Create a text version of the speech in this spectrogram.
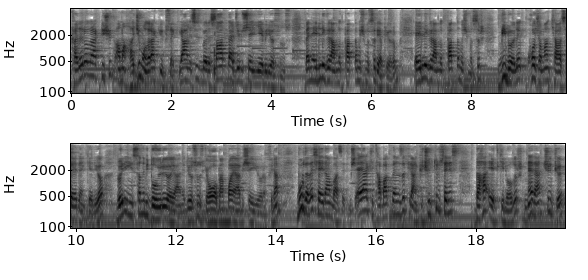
Kalori olarak düşük ama hacim olarak yüksek. Yani siz böyle saatlerce bir şey yiyebiliyorsunuz. Ben 50 gramlık patlamış mısır yapıyorum. 50 gramlık patlamış mısır bir böyle kocaman kaseye denk geliyor. Böyle insanı bir doyuruyor yani. Diyorsunuz ki o ben bayağı bir şey yiyorum filan. Burada da şeyden bahsetmiş. Eğer ki tabaklarınızı filan küçültürseniz daha etkili olur. Neden? Çünkü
